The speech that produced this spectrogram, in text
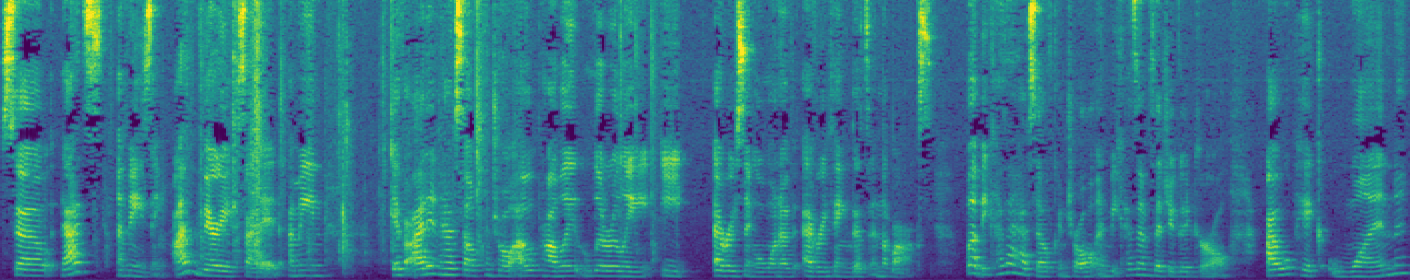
So that's amazing. I'm very excited. I mean, if I didn't have self-control, I would probably literally eat every single one of everything that's in the box. But because I have self-control and because I'm such a good girl, I will pick one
